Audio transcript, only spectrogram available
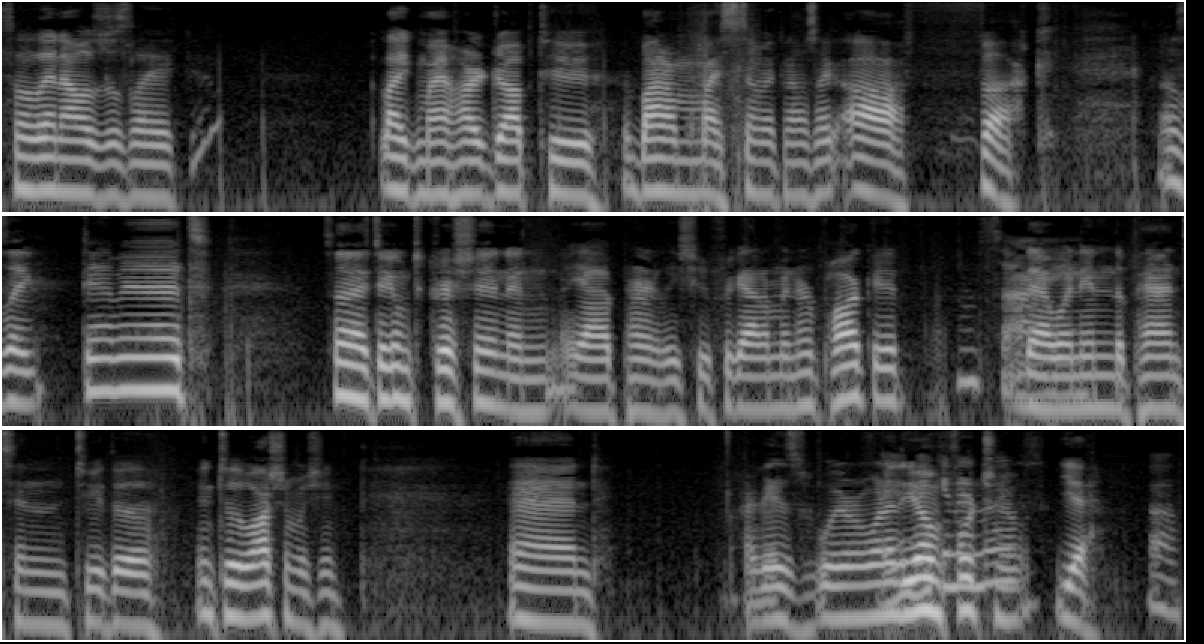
So then I was just like, like my heart dropped to the bottom of my stomach, and I was like, ah, fuck. I was like, damn it. So I took him to Christian, and yeah, apparently she forgot him in her pocket I'm sorry. that went in the pants into the into the washing machine. And I guess we were one Are of the unfortunate. Yeah. Oh.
